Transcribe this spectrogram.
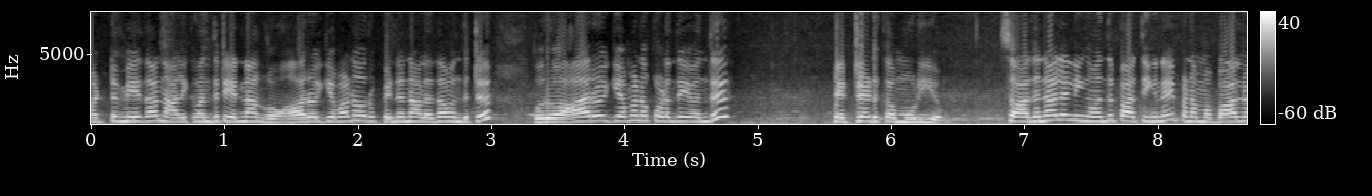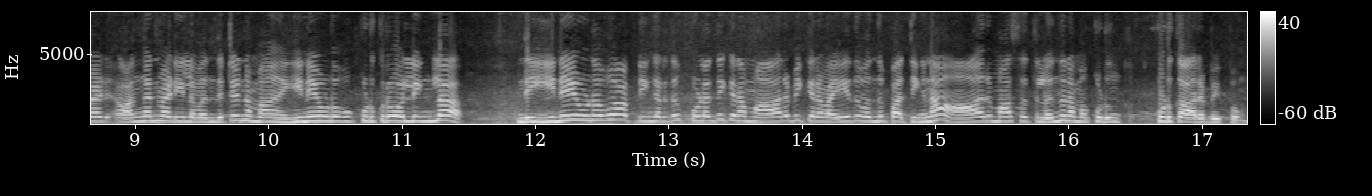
மட்டுமே தான் நாளைக்கு வந்துட்டு என்ன ஆகும்? ஆரோக்கியமான ஒரு பெண்ணுனால தான் வந்துட்டு ஒரு ஆரோக்கியமான குழந்தைய வந்து பெற்றெடுக்க முடியும். ஸோ அதனால் நீங்கள் வந்து பார்த்தீங்கன்னா இப்போ நம்ம பால்வாடி அங்கன்வாடியில் வந்துட்டு நம்ம இணை உணவு கொடுக்குறோம் இல்லைங்களா? இந்த இணை உணவு அப்படிங்கிறது குழந்தைக்கு நம்ம ஆரம்பிக்கிற வயது வந்து பார்த்திங்கன்னா ஆறு மாதத்துலேருந்து நம்ம கொடுக்க கொடுக்க ஆரம்பிப்போம்.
